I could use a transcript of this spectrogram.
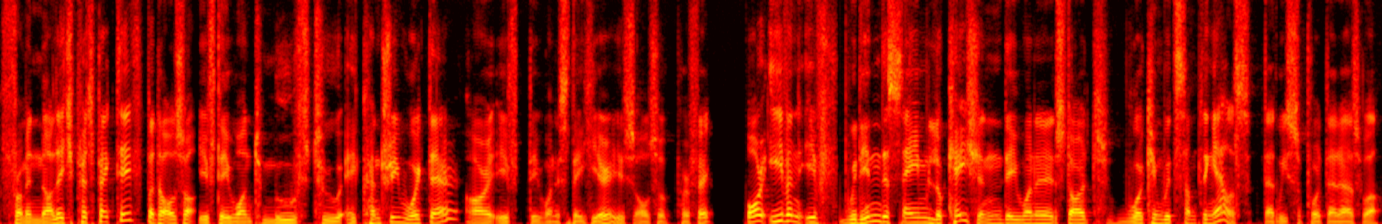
from a knowledge perspective, but also if they want to move to a country, work there, or if they want to stay here is also perfect. Or even if within the same location, they want to start working with something else, that we support that as well.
